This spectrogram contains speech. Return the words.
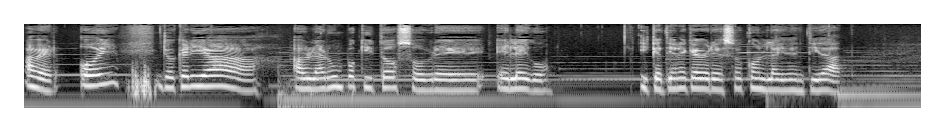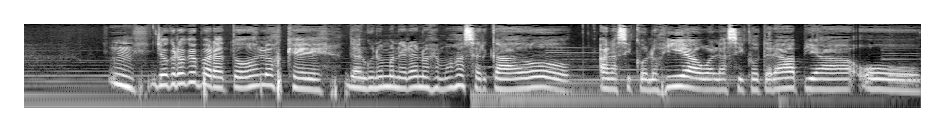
A ver, hoy yo quería hablar un poquito sobre el ego y qué tiene que ver eso con la identidad. Mm, yo creo que para todos los que de alguna manera nos hemos acercado a la psicología o a la psicoterapia o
